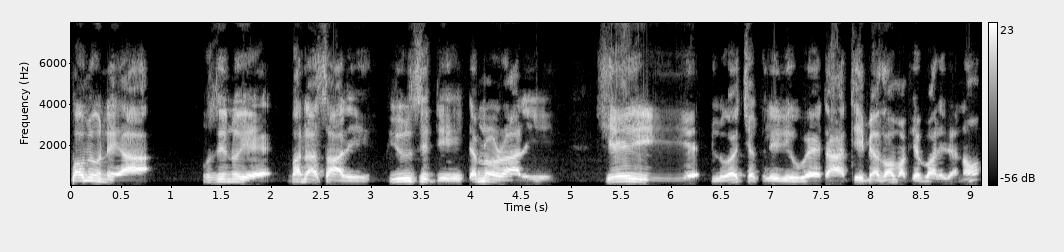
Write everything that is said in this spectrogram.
ပေါ့မျိုးနယ်ကဦးစင်းတို့ရဲ့ဗဒ္ဒစာတွေပြည်သူစစ်တွေတမတော်ရာတွေရဲတွေရဲ့လိုအပ်ချက်ကလေးတွေကိုပဲဒါတင်ပြသွားမှာဖြစ်ပါတယ်ဗျနော်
